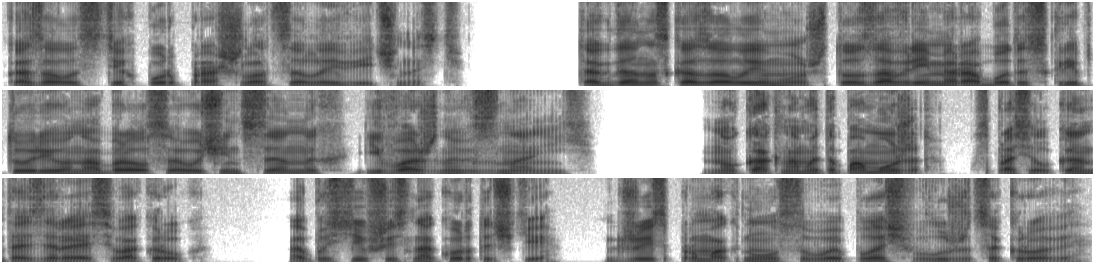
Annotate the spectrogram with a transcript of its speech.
Казалось, с тех пор прошла целая вечность. Тогда она сказала ему, что за время работы в скриптории он набрался очень ценных и важных знаний. «Но как нам это поможет?» — спросил Кант, озираясь вокруг. Опустившись на корточки, Джейс промокнул свой плащ в лужице крови.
